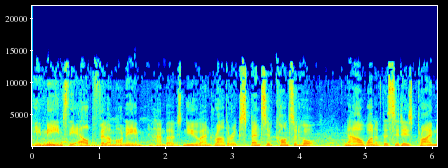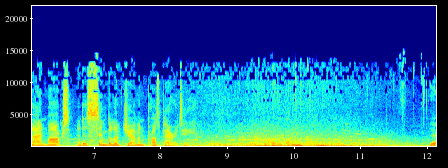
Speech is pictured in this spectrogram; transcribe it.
He means the Elbphilharmonie, Hamburg's new and rather expensive concert hall, now one of the city's prime landmarks and a symbol of German prosperity. Ja.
